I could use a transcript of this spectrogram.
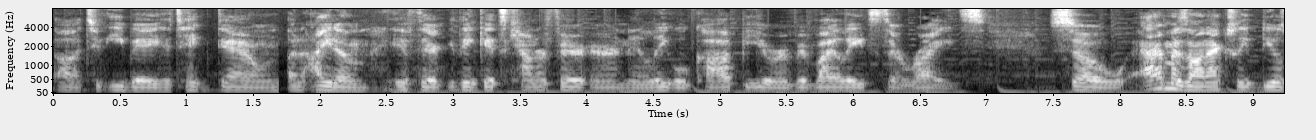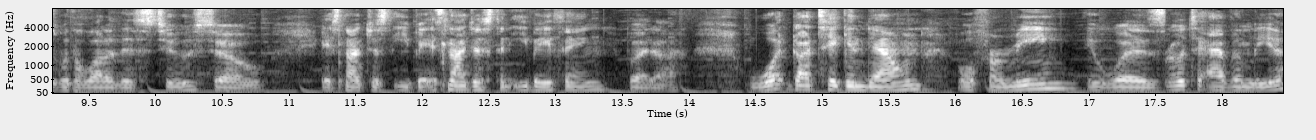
uh, to eBay to take down an item if they think it's counterfeit or an illegal copy or if it violates their rights. So Amazon actually deals with a lot of this too. So it's not just eBay. It's not just an eBay thing. But uh, what got taken down? Well, for me, it was Road to Avonlea.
